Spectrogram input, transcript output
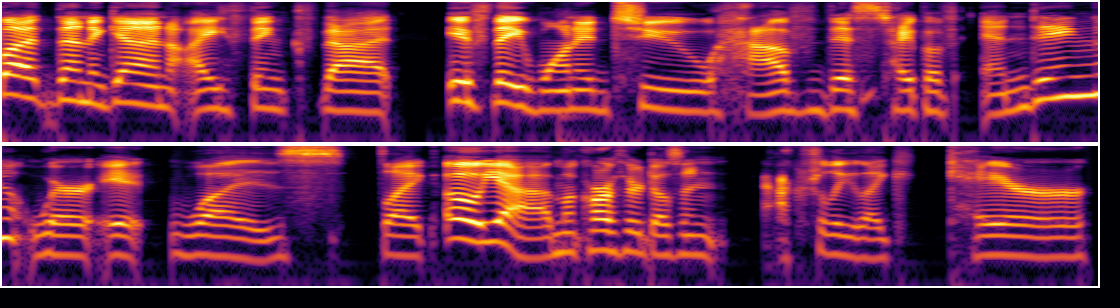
But then again, I think that if they wanted to have this type of ending where it was like, oh yeah, MacArthur doesn't actually like care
